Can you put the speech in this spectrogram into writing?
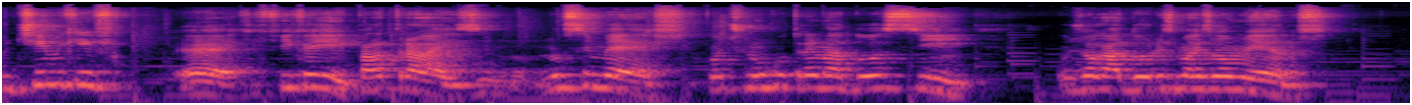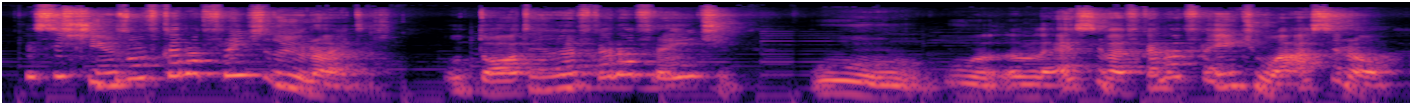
O time que, é, que fica aí para trás, não se mexe, continua com o treinador assim, com jogadores mais ou menos. Esses times vão ficar na frente do United o Tottenham vai ficar na frente, o, o Leicester vai ficar na frente, o Arsenal,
